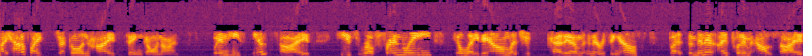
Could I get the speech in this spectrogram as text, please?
I have like Jekyll and Hyde thing going on. When he's inside, he's real friendly. He'll lay down, let you pet him and everything else. But the minute I put him outside,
